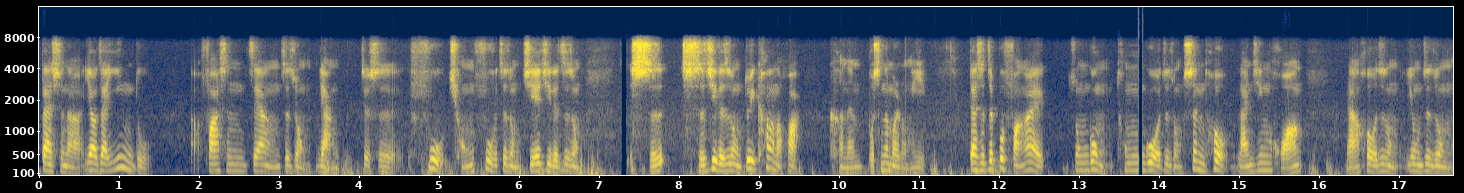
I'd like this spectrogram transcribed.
但是呢，要在印度啊发生这样这种两就是富穷富这种阶级的这种实实际的这种对抗的话。可能不是那么容易，但是这不妨碍中共通过这种渗透蓝金黄，然后这种用这种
